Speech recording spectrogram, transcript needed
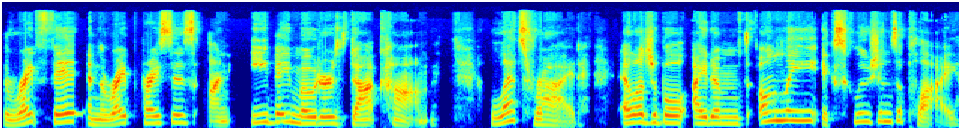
the right fit, and the right prices on ebaymotors.com. Let's ride. Eligible items only, exclusions apply.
